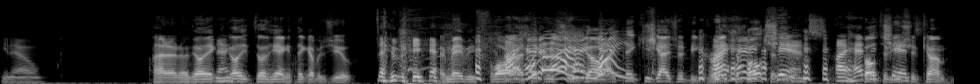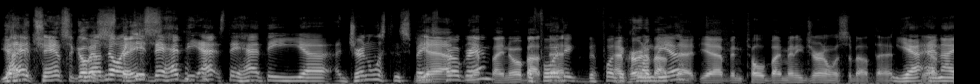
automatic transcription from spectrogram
you know? I don't know. The only, the only, the only thing I can think of is you. I And maybe Flora. I, think we should go. I think you guys would be great. the had both a of you. chance. I had Both the of you should come. You They had a chance to go well, to no, I space? They had the they had the uh, journalist in space yeah, program. yep, I know about before that. The, before the I've heard Columbia. about that. Yeah, I've been told by many journalists about that. Yeah, Yep. and I,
